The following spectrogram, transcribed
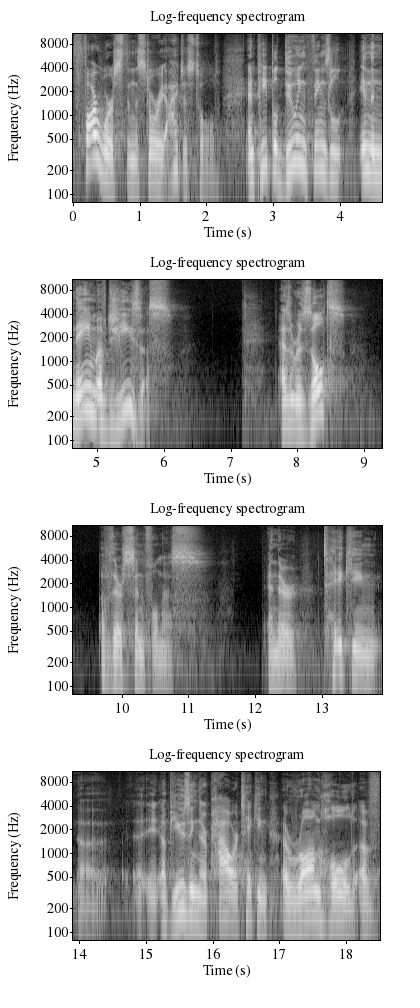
far worse than the story I just told. And people doing things in the name of Jesus as a result of their sinfulness and their taking, uh, abusing their power, taking a wrong hold of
